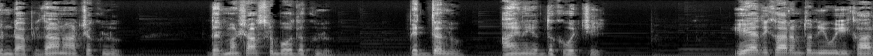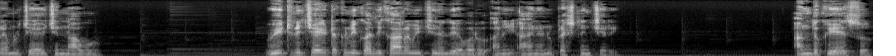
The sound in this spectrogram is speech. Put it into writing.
చుండా ప్రధాన అర్చకులు ధర్మశాస్త్ర బోధకులు పెద్దలు ఆయన యుద్ధకు వచ్చి ఏ అధికారంతో నీవు ఈ కార్యములు చేయుచున్నావు? వీటిని చేయుటకు నీకు అధికారం ఇచ్చినది ఎవరు అని ఆయనను ప్రశ్నించిరి. అందుకు యేసు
